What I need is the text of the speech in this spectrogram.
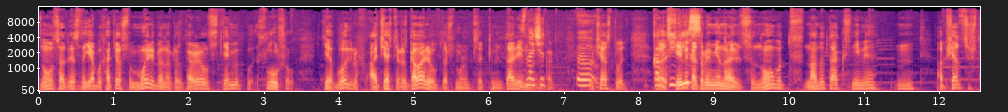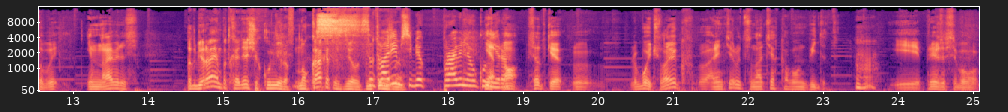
Ну, соответственно, я бы хотел, чтобы мой ребенок разговаривал с теми, слушал тех блогеров, а отчасти разговаривал, потому что можно писать комментарии, Значит, можно э, как участвовать как э, с теми, которые мне нравятся. Но вот надо так с ними м, общаться, чтобы им нравились. Подбираем подходящих кумиров. Но как это сделать? Сотворим себе правильного кумира. Нет, но все-таки любой человек ориентируется на тех, кого он видит. Ага. И прежде всего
